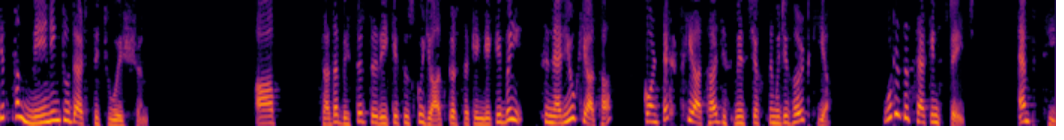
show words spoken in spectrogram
give some meaning to that situation آپ زیادہ بہتر طریقے سے اس کو یاد کر سکیں گے کہ بھائی سینیرو کیا تھا کانٹیکسٹ کیا تھا جس میں اس شخص نے مجھے ہرٹ کیا what is the second stage empathy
